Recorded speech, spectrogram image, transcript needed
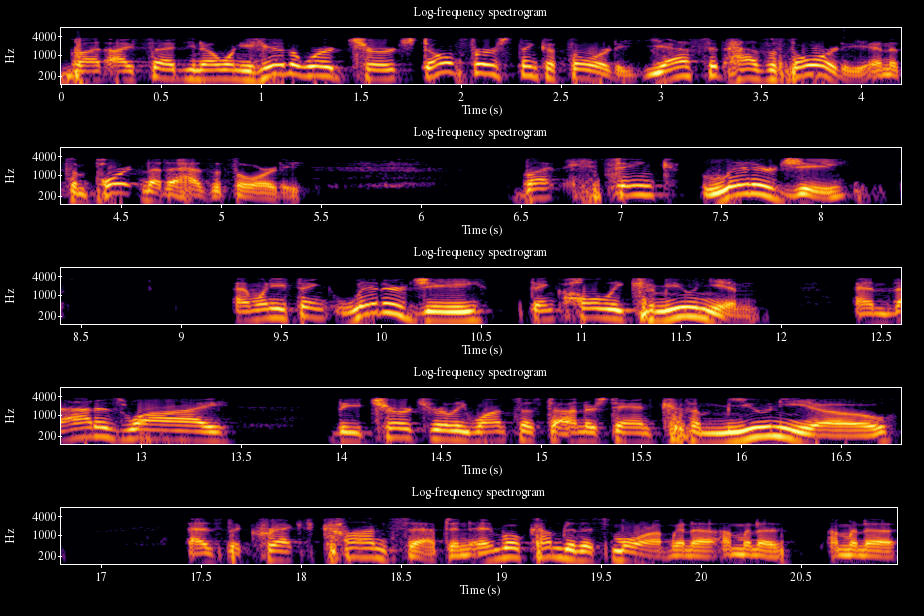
But I said, you know, when you hear the word church, don't first think authority. Yes, it has authority, and it's important that it has authority. But think liturgy, and when you think liturgy, think Holy Communion. And that is why the church really wants us to understand communio as the correct concept. And, and we'll come to this more. I'm gonna I'm gonna I'm gonna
